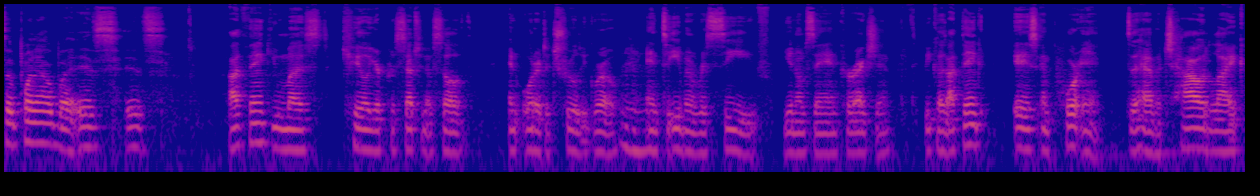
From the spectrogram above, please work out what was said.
to point out, but it's it's. I think you must kill your perception of self in order to truly grow Mhm. and to even receive, you know what I'm saying, correction. Because I think it's important to have a childlike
